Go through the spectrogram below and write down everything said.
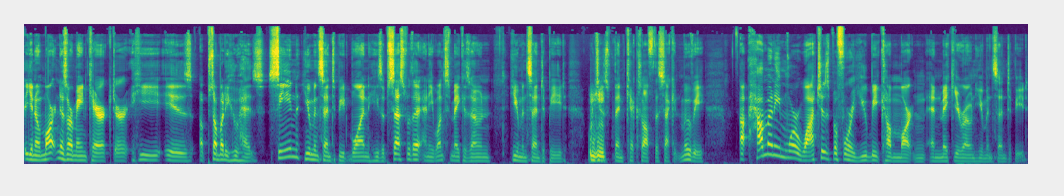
you know, Martin is our main character. He is a, somebody who has seen Human Centipede 1. He's obsessed with it and he wants to make his own Human Centipede, which mm-hmm. is, then kicks off the second movie. Uh, how many more watches before you become Martin and make your own Human Centipede?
